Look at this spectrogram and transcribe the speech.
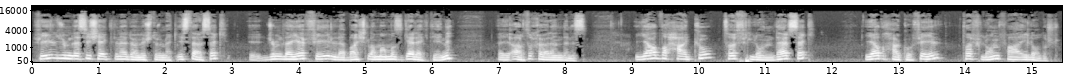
fiil cümlesi şekline dönüştürmek istersek e, cümleye fiille başlamamız gerektiğini e, artık öğrendiniz. Yadhaku tıflun dersek yadhaku fiil tıflun fail olur.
